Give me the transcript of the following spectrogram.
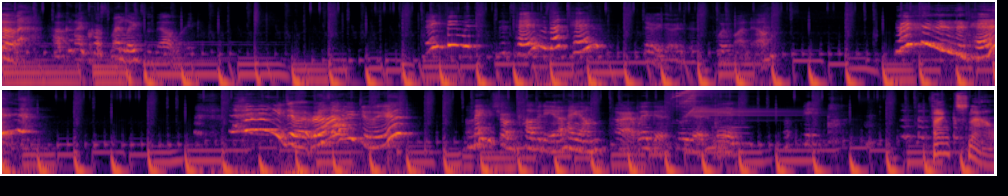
Been? How can I cross my legs without like? They fit with the 10? Was that 10? There we go. It's, we're fine now. They fit in the 10? How do you do it, Is that how right? we doing it? I'm making sure I'm covered here. Hang on. All right, we're good. We're good. Thanks Nal.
